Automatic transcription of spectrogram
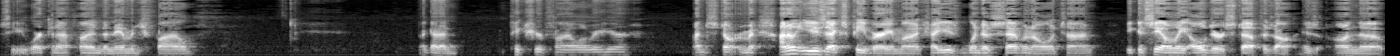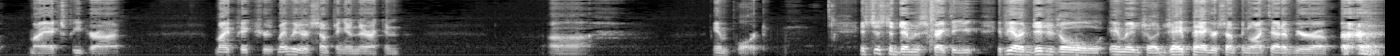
see, where can I find an image file? I got a picture file over here. I just don't remember. I don't use XP very much. I use Windows 7 all the time. You can see only older stuff is on, is on the my XP drive. My pictures. Maybe there's something in there I can uh, import. It's just to demonstrate that you, if you have a digital image or a JPEG or something like that of your uh,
